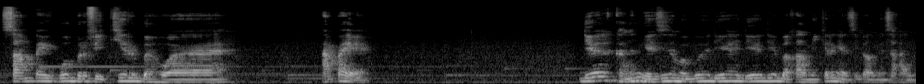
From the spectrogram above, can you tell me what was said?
Sampai gue berpikir bahwa apa ya? Dia kangen gak sih sama gue? Dia dia dia bakal mikir gak sih kalau misalkan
